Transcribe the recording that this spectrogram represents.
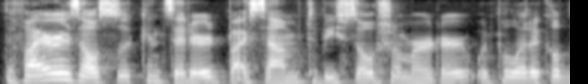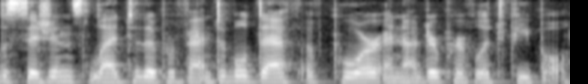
The fire is also considered by some to be social murder when political decisions led to the preventable death of poor and underprivileged people.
